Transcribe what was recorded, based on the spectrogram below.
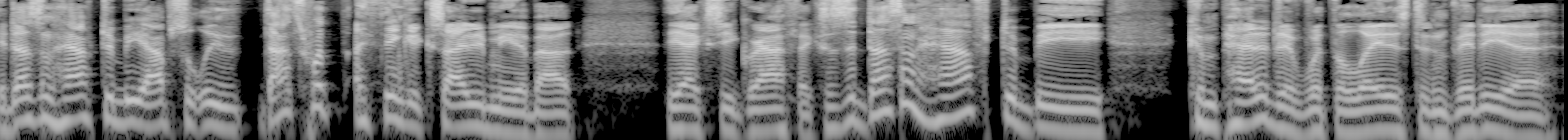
it doesn't have to be absolutely, that's what I think excited me about the XE graphics is it doesn't have to be competitive with the latest NVIDIA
